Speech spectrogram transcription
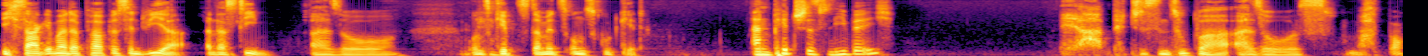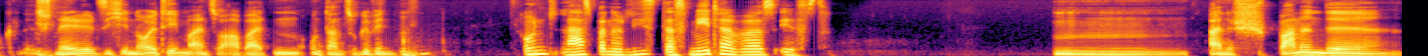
Ich sage immer, der Purpose sind wir, das Team. Also uns okay. gibt's, damit es uns gut geht. An Pitches liebe ich? Ja, Pitches sind super. Also es macht Bock, schnell sich in neue Themen einzuarbeiten und dann zu gewinnen. Mhm. Und last but not least, das Metaverse ist? Mm, eine spannende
